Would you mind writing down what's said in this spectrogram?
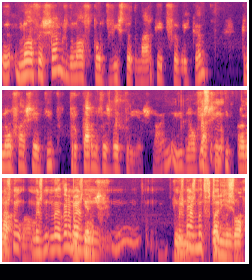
uh, nós achamos, do nosso ponto de vista de marca e de fabricante, que não faz sentido trocarmos as baterias, não é? E não faz mas, sentido para mas nós. Não, mas agora mais termos, mas mais de futurismo.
